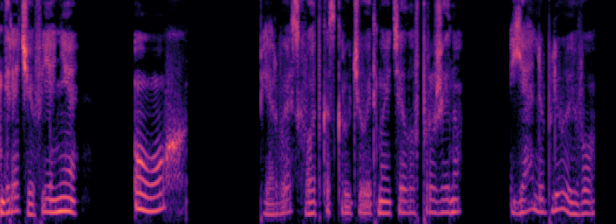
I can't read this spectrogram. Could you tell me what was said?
Горячев, я не... Ох. Первая схватка скручивает мое тело в пружину. Я люблю его.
